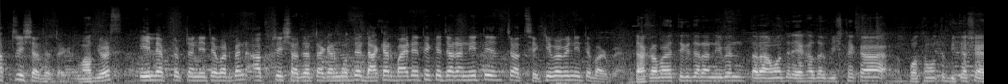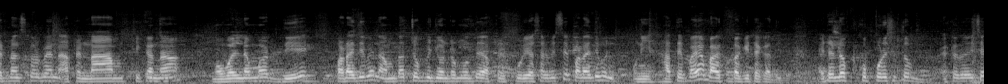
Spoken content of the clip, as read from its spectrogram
আটত্রিশ হাজার টাকা। ভিউয়ার্স এই ল্যাপটপটা নিতে পারবেন আটত্রিশ হাজার টাকার মধ্যে। ঢাকার বাইরে থেকে যারা নিতে চাচ্ছে কীভাবে নিতে পারবে? ঢাকা বাইরে থেকে যারা নেবেন তারা আমাদের এক হাজার বিশ টাকা প্রথমত বিকাশে অ্যাডভান্স করবেন। আপনার নাম ঠিকানা মোবাইল নাম্বার দিয়ে পাঠিয়ে দেবেন। আমরা চব্বিশ ঘণ্টার মধ্যে আপনার কুরিয়ার সার্ভিসে পাঠিয়ে দেবেন উনি হাতে পায়ে বাকি টাকা দিবে। এটা হলো খুব পরিচিত একটা রয়েছে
